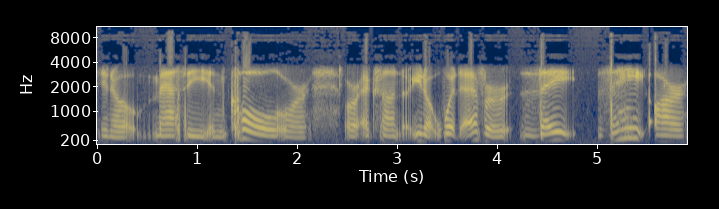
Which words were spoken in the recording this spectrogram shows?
you know Massey and coal or or Exxon, you know whatever, they they are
